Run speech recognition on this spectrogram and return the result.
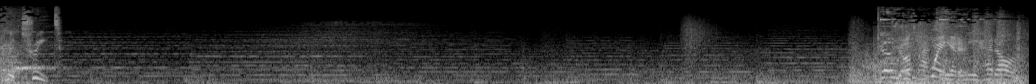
Retreat! Just wing it. head on.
